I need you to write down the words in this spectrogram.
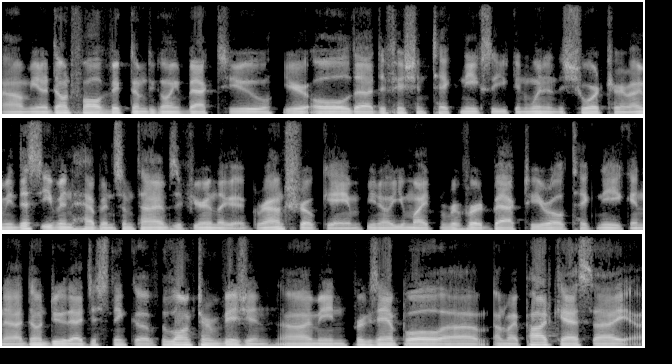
um, you know, don't fall victim to going back to your old uh, deficient technique so you can win in the short term. I mean, this even happens sometimes if you're in like a ground stroke game. You know, you might revert back to your old technique, and uh, don't do that. Just think of the long term vision. Uh, I mean, for example, uh, on my podcast, I uh,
